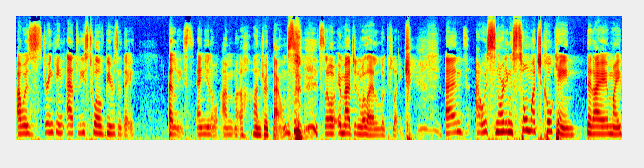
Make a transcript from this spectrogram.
I was drinking at least 12 beers a day, at least. And you know, I'm 100 pounds, so imagine what I looked like. And I was snorting so much cocaine that I, my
